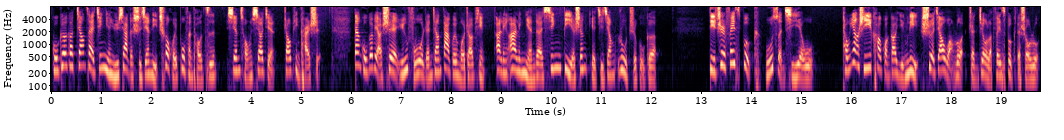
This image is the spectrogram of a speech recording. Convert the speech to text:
谷歌将在今年余下的时间里撤回部分投资，先从削减招聘开始。但谷歌表示，云服务仍将大规模招聘。二零二零年的新毕业生也即将入职谷歌。抵制 Facebook 无损其业务，同样是依靠广告盈利，社交网络拯救了 Facebook 的收入。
